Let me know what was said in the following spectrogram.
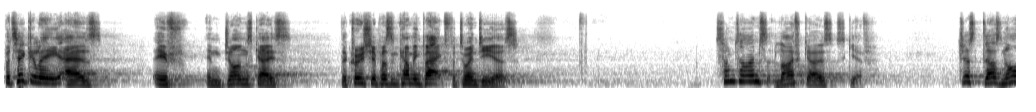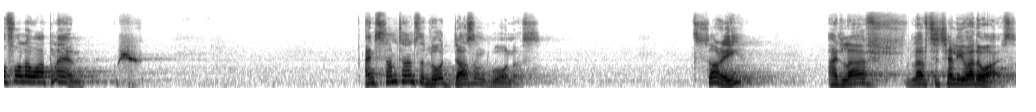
Particularly as if, in John's case, the cruise ship isn't coming back for 20 years. Sometimes life goes skiff, just does not follow our plan. And sometimes the Lord doesn't warn us. Sorry, I'd love, love to tell you otherwise.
